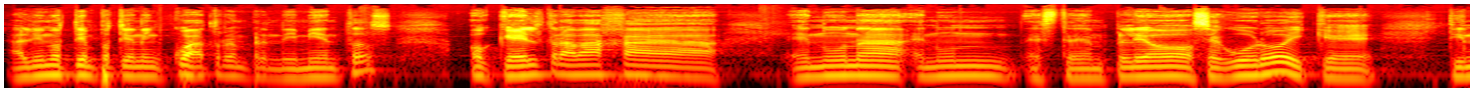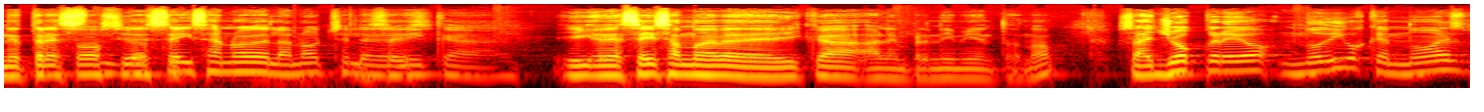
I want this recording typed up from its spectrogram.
al mismo tiempo tienen cuatro emprendimientos, o que él trabaja en, una, en un este, empleo seguro y que tiene tres socios. De 6 a 9 de la noche le dedica. y de 6 a 9 dedica al emprendimiento, ¿no? O sea, yo creo, no digo que no es,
